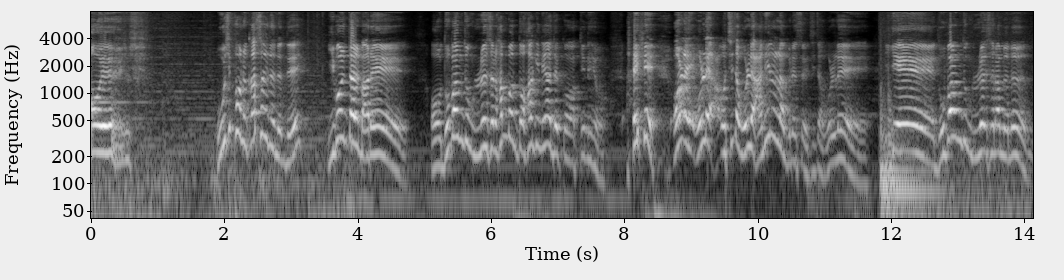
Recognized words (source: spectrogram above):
어, 예. 50%는 깠어야 되는데 이번 달 말에 어, 노방종 룰렛을 한 번 더 하긴 해야 될 것 같긴 해요. 아, 이게 원래 원래 어, 진짜 원래 안 이럴라 그랬어요. 진짜 원래 이게 노방종 룰렛을 하면은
